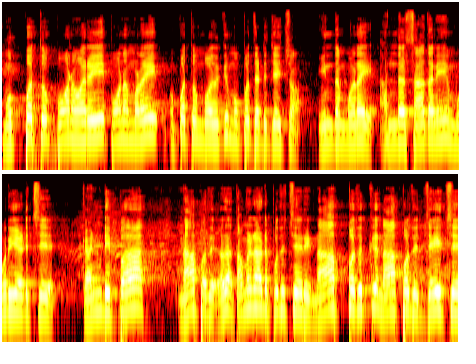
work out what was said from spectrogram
முப்பத்து போன வரை போன முறை முப்பத்தொம்போதுக்கு முப்பத்தெட்டு ஜெயிச்சோம். இந்த முறை அந்த சாதனையை முறியடிச்சு கண்டிப்பா நாற்பது அதான் தமிழ்நாடு புதுச்சேரி நாற்பதுக்கு நாற்பது ஜெயிச்சு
